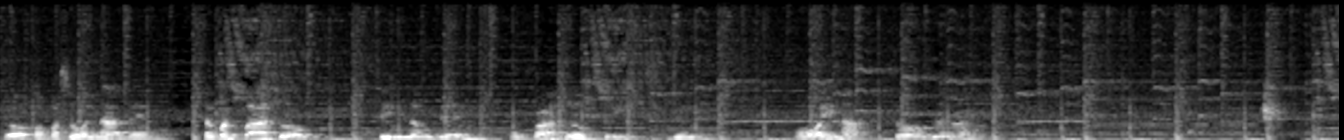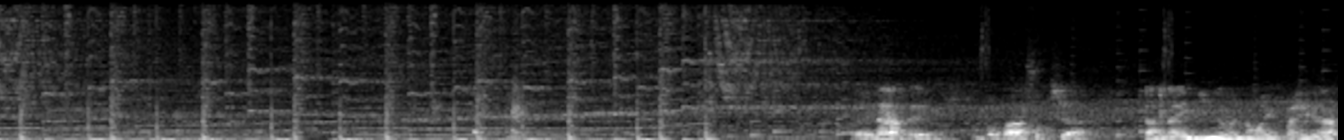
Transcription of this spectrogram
So, papasukin natin. Sa pagpasok, same lang din. Pagpasok, treats, din. Okay na. So, ganun. Try natin kung papasok siya. Sana hindi naman ako ipahiya.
